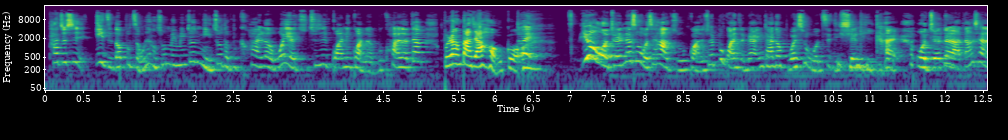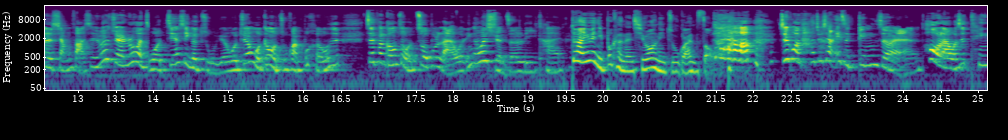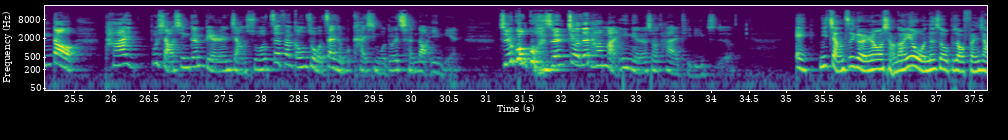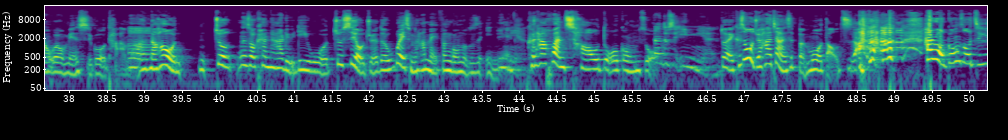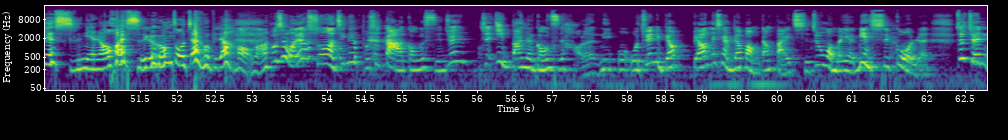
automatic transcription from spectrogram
他就是一直都不走，我想说，明明就你做的不快乐，我也就是管你管的不快乐，但不让大家好过。对，因为我觉得那时候我是他的主管，所以不管怎么样，应该都不会是我自己先离开。我觉得啊，当下的想法是，我就觉得如果我今天是一个组员，我觉得我跟我主管不合，或是这份工作我做不来，我应该会选择离开。对啊，因为你不可能期望你主管走。对啊，结果他就这样一直盯着，哎，后来我是听到。他不小心跟别人讲说，这份工作我再怎么不开心，我都会撑到一年。结果果真就在他满一年的时候，他还提离职了。哎、欸，你讲这个人让我想到，因为我那时候不是有分享，我有面试过他嘛，嗯、然后我就那时候看他履历，我就是有觉得为什么他每份工作都是一年，一年可是他换超多工作，但就是一年。对，可是我觉得他这样也是本末倒置啊。他如果工作经验十年，然后换十个工作，这样会比较好吗？不是，我就说哦，今天不是大公司，就就一般的公司好了。你我我觉得你不要不要那些人不要把我们当白痴，就我们也面试过人，就觉得。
